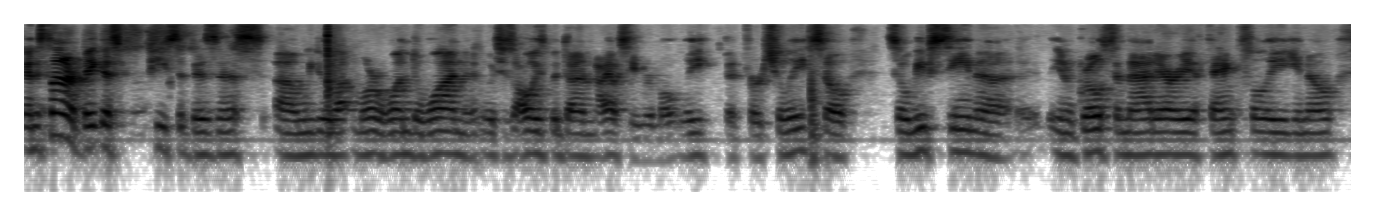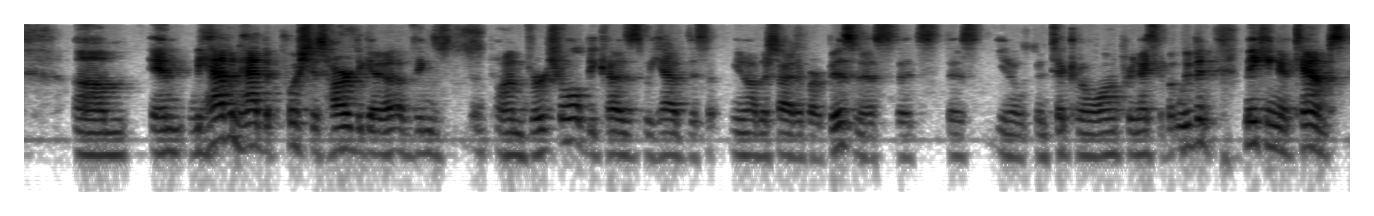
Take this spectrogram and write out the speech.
and it's not our biggest piece of business. Um, we do a lot more one to one, which has always been done, I obviously remotely, but virtually. So, so we've seen a you know growth in that area, thankfully. You know, um, and we haven't had to push as hard to get other things on virtual because we have this you know other side of our business that's that's you know been ticking along pretty nicely. But we've been making attempts.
